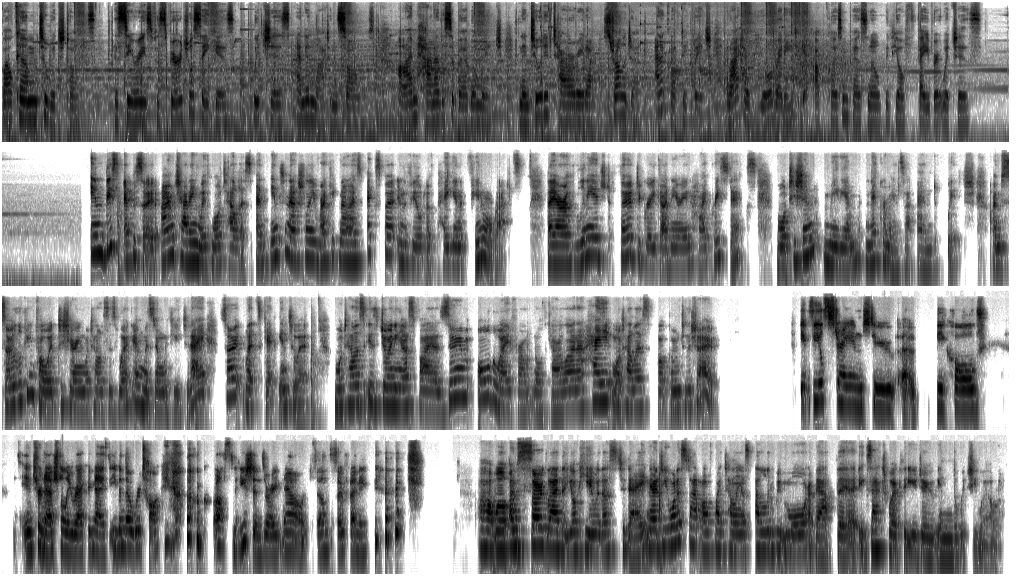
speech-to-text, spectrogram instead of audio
Welcome to Witch Talks, a series for spiritual seekers, witches, and enlightened souls. I'm Hannah the Suburban Witch, an intuitive tarot reader, astrologer, and eclectic witch, and I hope you're ready to get up close and personal with your favourite witches. In this episode, I'm chatting with Mortalis, an internationally recognized expert in the field of pagan funeral rites. They are a lineaged third degree Gardnerian high priestess, mortician, medium, necromancer, and witch. I'm so looking forward to sharing Mortalis's work and wisdom with you today. So let's get into it. Mortalis is joining us via Zoom all the way from North Carolina. Hey, Mortalis, welcome to the show. It feels strange to uh, be called internationally recognized, even though we're talking across nations right now. It sounds so funny. Oh, well, I'm so glad that you're here with us today. Now, do you want to start off by telling us a little bit more about the exact work that you do in the witchy world?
